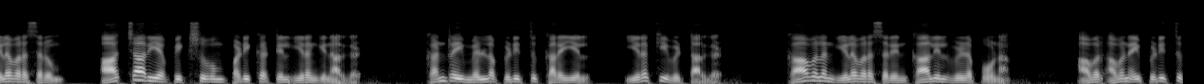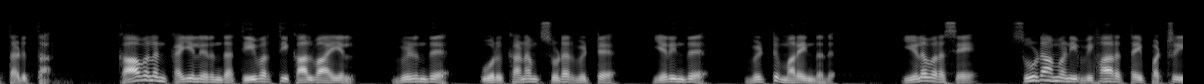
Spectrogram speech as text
இளவரசரும் ஆச்சாரிய பிக்ஷுவும் படிக்கட்டில் இறங்கினார்கள். கன்றை மெல்ல பிடித்து கரையில் இறக்கி விட்டார்கள். காவலன் இளவரசரின் காலில் விழப்போனான் அவர் அவனை பிடித்து தடுத்தார். காவலன் கையில் இருந்த தீவர்த்தி கால்வாயில் விழுந்து ஒரு கணம் சுடர் விட்டு எரிந்து விட்டு மறைந்தது. இளவரசே சூடாமணி விகாரத்தை பற்றி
